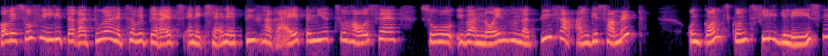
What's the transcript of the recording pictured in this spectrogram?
habe ich so viel Literatur, jetzt habe ich bereits eine kleine Bücherei bei mir zu Hause, so über 900 Bücher angesammelt und ganz, ganz viel gelesen,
